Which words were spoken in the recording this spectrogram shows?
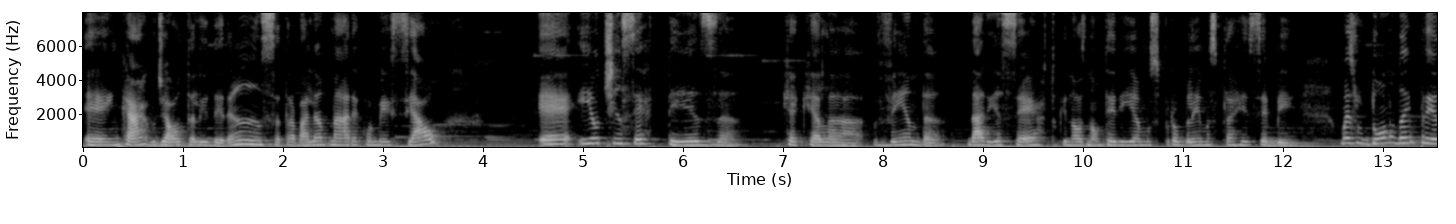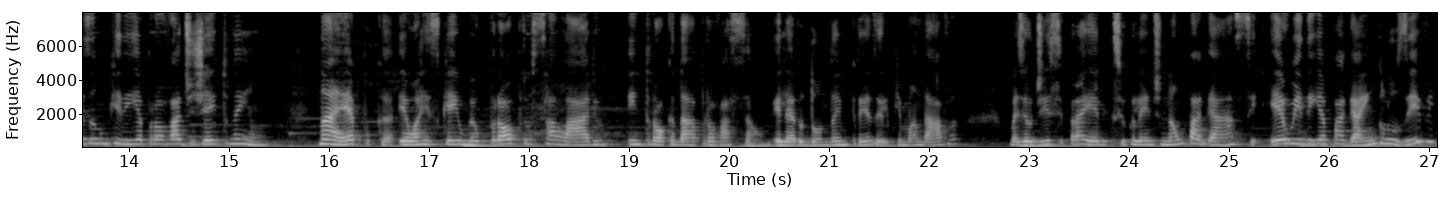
é, em cargo de alta liderança, trabalhando na área comercial é, e eu tinha certeza que aquela venda daria certo, que nós não teríamos problemas para receber. Mas o dono da empresa não queria aprovar de jeito nenhum. Na época, eu arrisquei o meu próprio salário em troca da aprovação. Ele era o dono da empresa, ele que mandava, Mas eu disse para ele que se o cliente não pagasse, eu iria pagar. Inclusive,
